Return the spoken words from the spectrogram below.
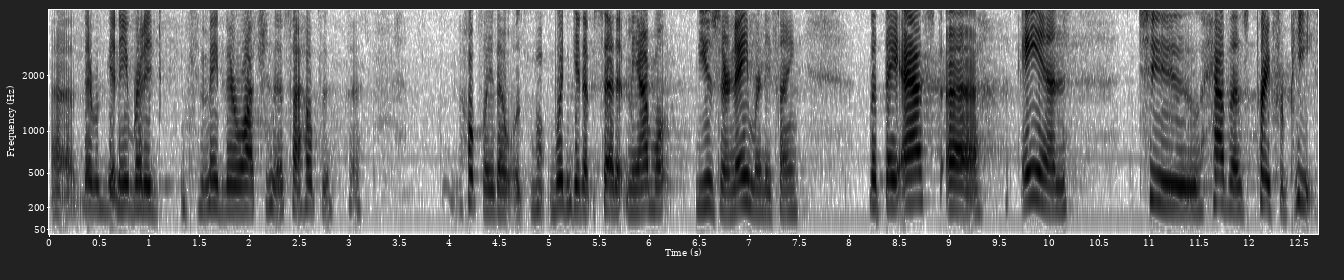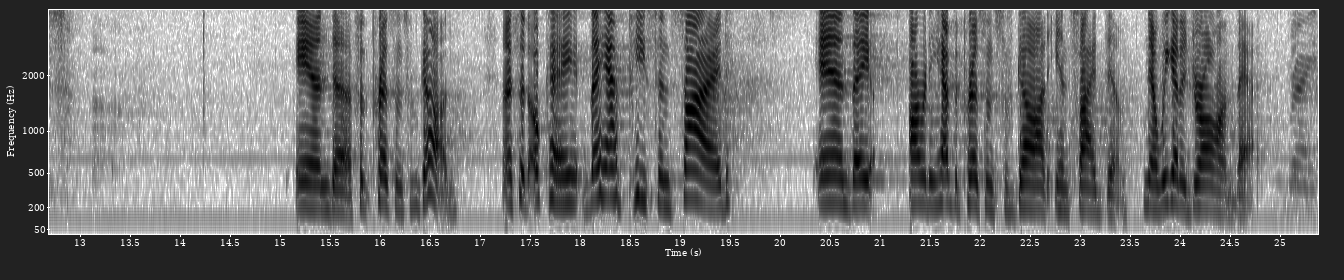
uh, they were getting ready, maybe they're watching this. I hope that, uh, hopefully, they wouldn't get upset at me. I won't use their name or anything. But they asked uh, Anne to have us pray for peace and uh, for the presence of God. And I said, okay, they have peace inside, and they already have the presence of God inside them. Now we got to draw on that. Right.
